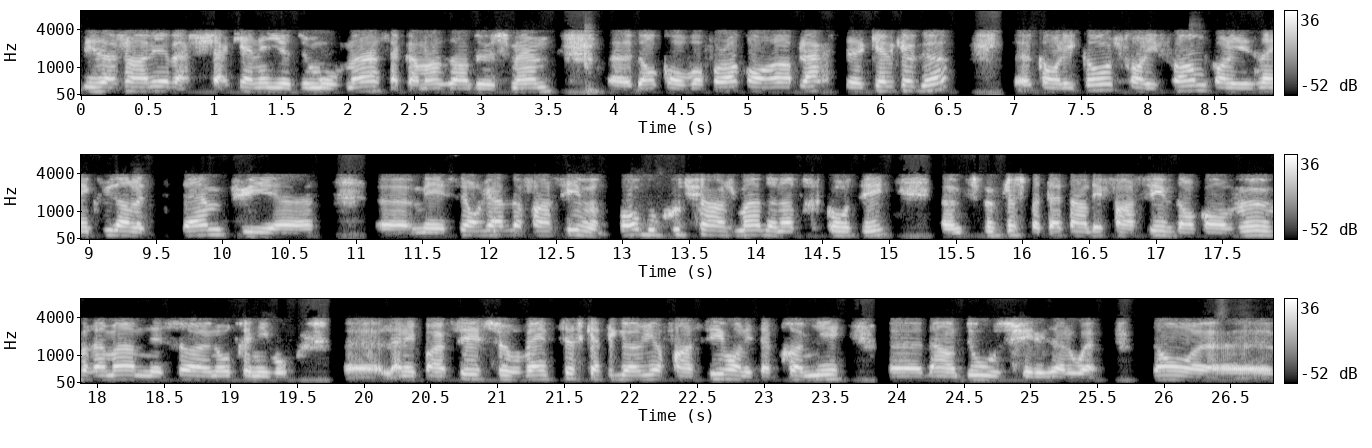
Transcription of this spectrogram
les agents libres, à chaque année, il y a du mouvement. Ça commence dans deux semaines. Euh, donc, on va falloir qu'on remplace quelques gars, euh, qu'on les coach, qu'on les forme, qu'on les inclut dans le Puis, mais si on regarde l'offensive, pas beaucoup de changements de notre côté. Un petit peu plus peut-être en défensive. Donc, on veut vraiment amener ça à un autre niveau. L'année passée, sur 26 catégories offensives, on était premier dans 12 chez les Alouettes dont euh,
